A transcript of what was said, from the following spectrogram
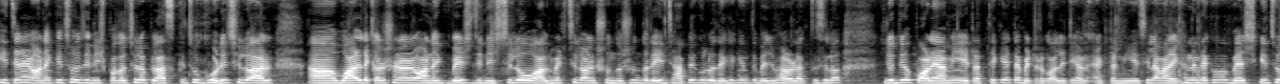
কিচেনের অনেক কিছু জিনিসপত্র ছিল প্লাস কিছু ঘড়ি ছিল আর ওয়াল ডেকোরেশনেরও অনেক বেশ জিনিস ছিল ওয়ালমেট ছিল, অনেক সুন্দর সুন্দর। এই ঝাঁপিগুলো দেখে কিন্তু বেশ ভালো লাগতেছিল। যদিও পরে আমি এটার থেকে একটা বেটার কোয়ালিটি একটা নিয়েছিলাম। আর এখানে দেখো বেশ কিছু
